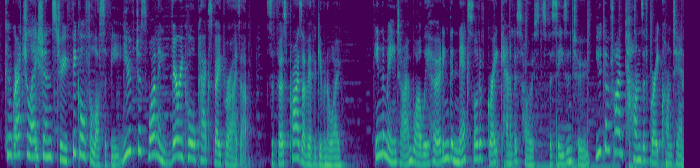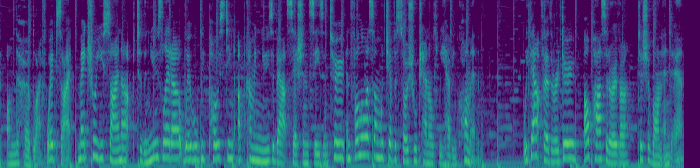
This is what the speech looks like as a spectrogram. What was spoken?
Congratulations to Fickle Philosophy. You've just won a very cool PAX Vaporizer. It's the first prize I've ever given away. In the meantime, while we're herding the next lot of great cannabis hosts for season two, you can find tons of great content on the Herblife website. Make sure you sign up to the newsletter where we'll be posting upcoming news about Session season two and follow us on whichever social channels we have in common. Without further ado, I'll pass it over to Siobhan and Dan.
